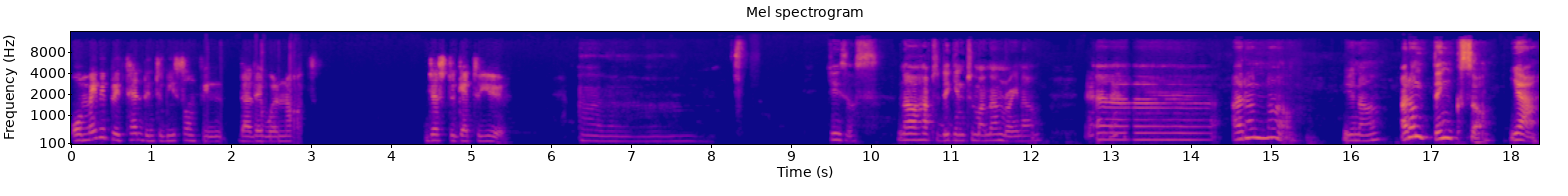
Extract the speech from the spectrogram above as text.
or maybe pretending to be something that they were not, just to get to you? Um, Jesus. Now I have to dig into my memory now. Uh, I don't know. You know, I don't think so. Yeah,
